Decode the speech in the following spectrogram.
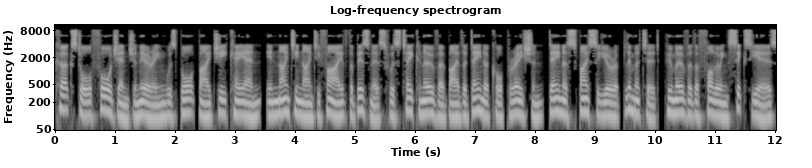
Kirkstall Forge Engineering was bought by GKN. In 1995, the business was taken over by the Dana Corporation, Dana Spicer Europe Limited, whom over the following six years,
